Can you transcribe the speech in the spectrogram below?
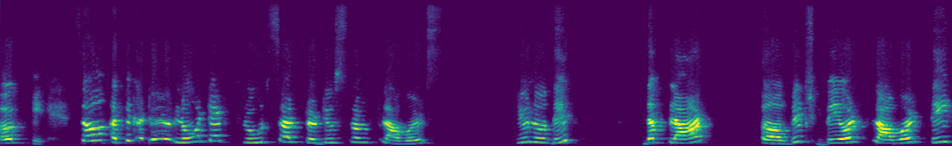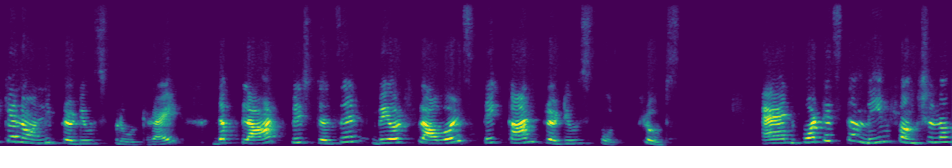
Okay. So, Advika, do you know that fruits are produced from flowers? You know this? The plant uh, which bear flower, they can only produce fruit, right? The plant which doesn't bear flowers, they can't produce food, fruits. And what is the main function of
